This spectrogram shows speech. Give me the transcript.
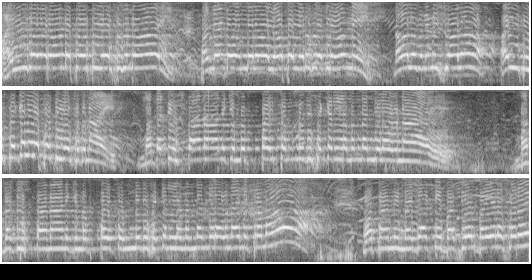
ఐదవ రౌండ్ పూర్తి చేసుకున్నాయి. పన్నెండు వందల యాభై అడుగుల దూరాన్ని నాలుగు నిమిషాల ఐదు సెకండ్ల పూర్తి చేసుకున్నాయి. మొదటి స్థానానికి ముప్పై తొమ్మిది సెకండ్ల ముందంజలో ఉన్నాయి. మొదటి స్థానానికి ముప్పై తొమ్మిది సెకండ్ల ముందంజలో ఉన్నాయి మిత్రమా మొత్తాన్ని మెజార్టీ బద్వేల్ బయలుసరే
